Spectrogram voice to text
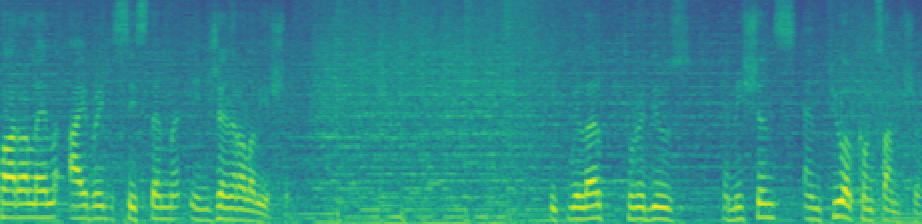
parallel hybrid system in general aviation. It will help to reduce emissions and fuel consumption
